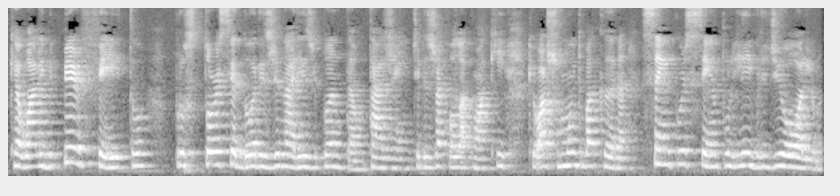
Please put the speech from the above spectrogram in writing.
que é o álibi perfeito para os torcedores de nariz de plantão, tá, gente? Eles já colocam aqui, que eu acho muito bacana, 100% livre de óleo.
